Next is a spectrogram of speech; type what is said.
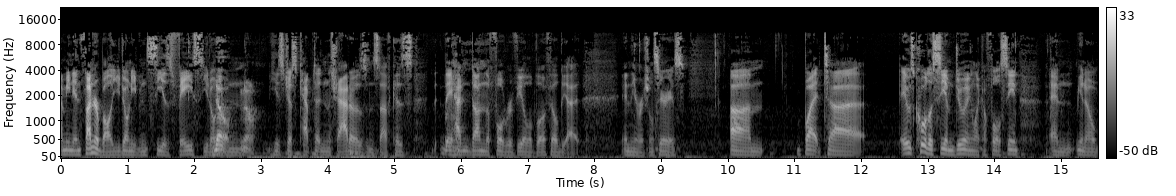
I mean, in Thunderball, you don't even see his face. You don't No, even. no. He's just kept it in the shadows and stuff because they hadn't done the full reveal of Blofeld yet in the original series. Um, but uh, it was cool to see him doing like a full scene and you know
